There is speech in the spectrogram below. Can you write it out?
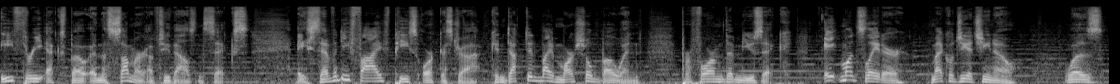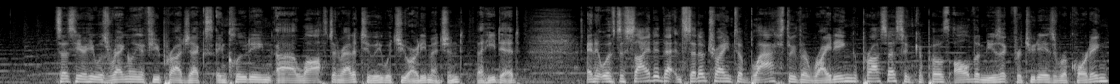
E3 Expo in the summer of 2006. A 75 piece orchestra, conducted by Marshall Bowen, performed the music. Eight months later, Michael Giacchino was it says here he was wrangling a few projects, including uh, Lost and Ratatouille, which you already mentioned that he did and it was decided that instead of trying to blast through the writing process and compose all the music for two days of recording,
